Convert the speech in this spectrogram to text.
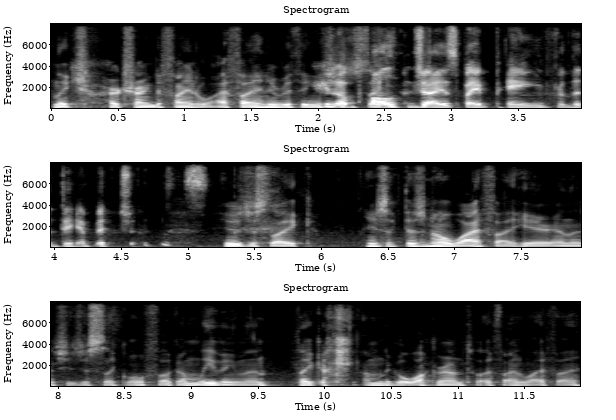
like her trying to find Wi-Fi and everything. you know just like, apologize by paying for the damages he was just like, he was like, "There's no Wi-Fi here," and then she's just like, "Well, fuck, I'm leaving then. Like, I'm gonna go walk around until I find Wi-Fi."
